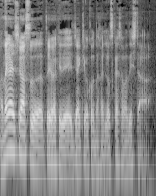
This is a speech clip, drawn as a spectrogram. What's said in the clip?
お願いします。というわけで、じゃあ今日はこんな感じでお疲れ様でした。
